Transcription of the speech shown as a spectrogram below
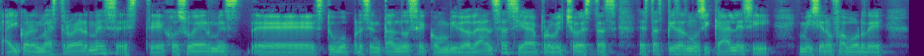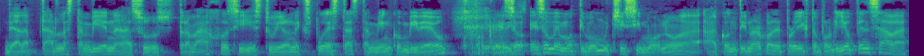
ahí con el maestro Hermes, este, Josué Hermes eh, estuvo presentándose con videodanzas y aprovechó estas, estas piezas musicales y, me hicieron favor de, de, adaptarlas también a sus trabajos y estuvieron expuestas también con video. Eso, eso me motivó muchísimo, ¿no? A, continuar con el proyecto, porque yo pensaba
